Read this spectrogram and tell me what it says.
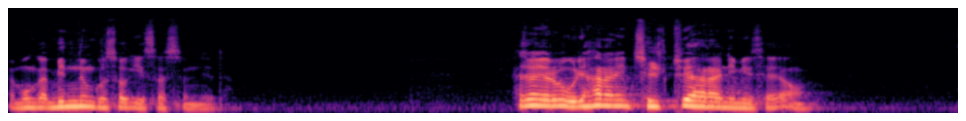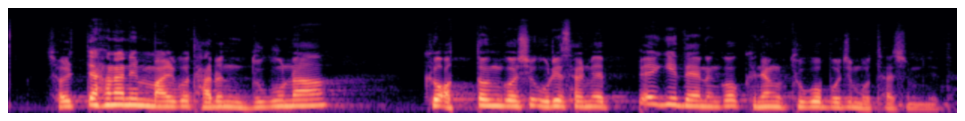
뭔가 믿는 구석이 있었습니다. 하지만 여러분 우리 하나님 질투의 하나님이세요. 절대 하나님 말고 다른 누구나 그 어떤 것이 우리 삶에 빽이 되는 거 그냥 두고 보지 못하십니다.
